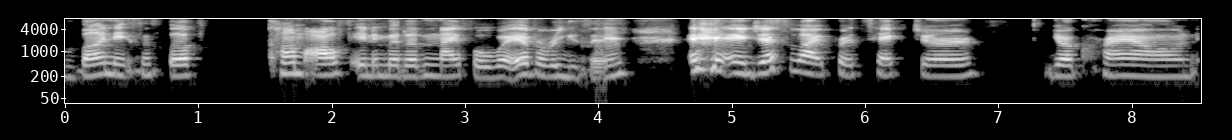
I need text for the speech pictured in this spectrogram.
bonnets and stuff come off in the middle of the night for whatever reason, and just like protect your your crown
